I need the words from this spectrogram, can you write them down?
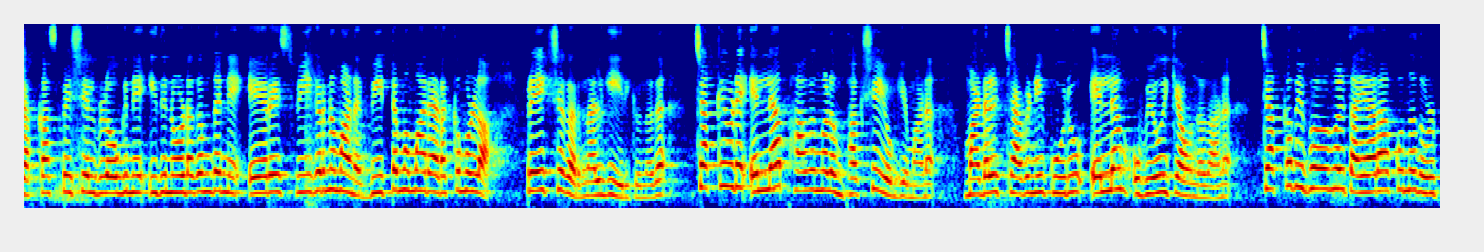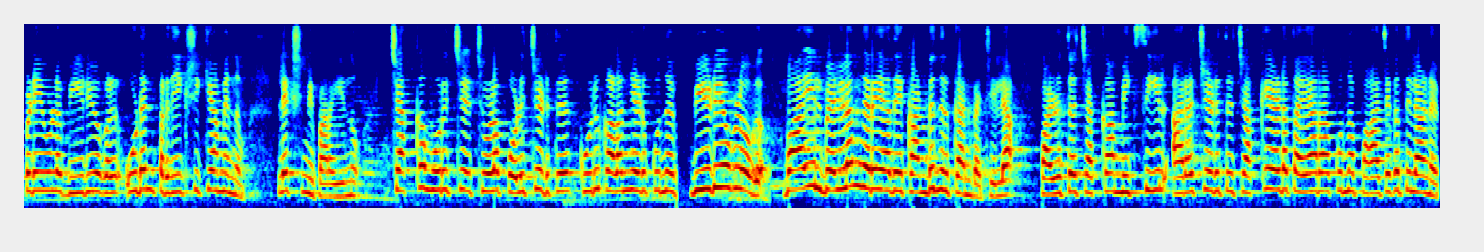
ചക്ക സ്പെഷ്യൽ ബ്ലോഗിന് ഇതിനോടകം തന്നെ ഏറെ സ്വീകരണമാണ് വീട്ടമ്മമാരടക്കമുള്ള പ്രേക്ഷകർ നൽകിയിരിക്കുന്നത്. ചക്കയുടെ എല്ലാ ഭാഗങ്ങളും ഭക്ഷ്യയോഗ്യമാണ്. മടൽ ചവണി കുരു എല്ലാം ഉപയോഗിക്കാവുന്നതാണ്. ചക്ക വിഭവങ്ങൾ തയ്യാറാക്കുന്നത് ഉൾപ്പെടെയുള്ള വീഡിയോകൾ ഉടൻ പ്രതീക്ഷിക്കാമെന്നും ലക്ഷ്മി പറയുന്നു. ചക്ക മുറിച്ച് ചുള പൊളിച്ചെടുത്ത് കുരു കളഞ്ഞെടുക്കുന്ന വീഡിയോ വ്ലോഗ് വായിൽ വെള്ളം നിറയാതെ കണ്ടു നിൽക്കാൻ പറ്റില്ല. പഴുത്ത ചക്ക മിക്സിയിൽ അരച്ചെടുത്ത് ചക്കയട തയ്യാറാക്കുന്ന പാചകത്തിലാണ്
